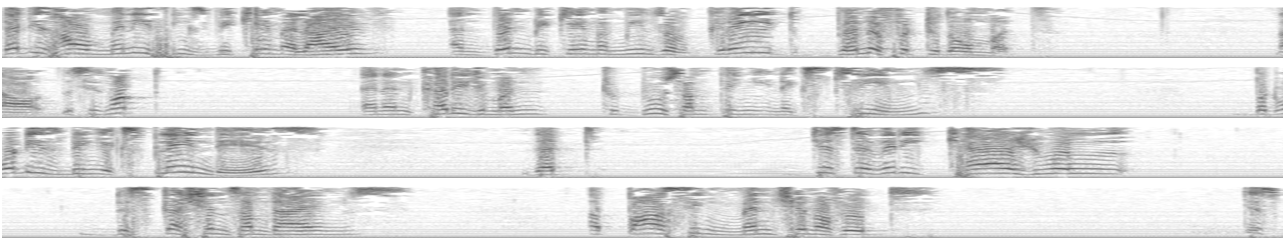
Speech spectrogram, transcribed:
That is how many things became alive and then became a means of great benefit to the ummah. Now, this is not an encouragement to do something in extremes. But what is being explained is that just a very casual discussion sometimes, a passing mention of it, just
